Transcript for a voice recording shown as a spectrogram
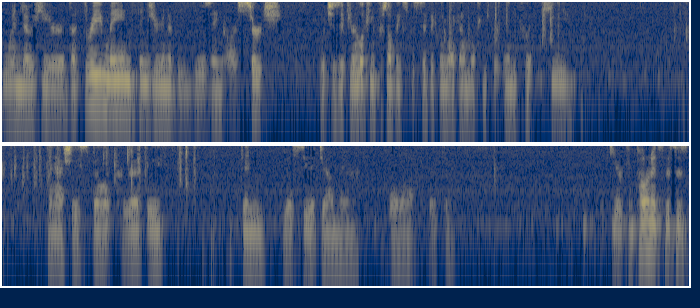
window here, the three main things you're going to be using are search, which is if you're looking for something specifically, like I'm looking for input key, and actually spell it correctly then you'll see it down there. Voila, right there. Your components, this is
